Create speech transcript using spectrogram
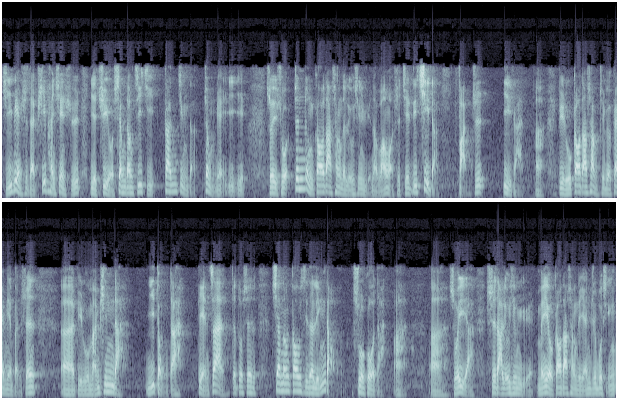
即便是在批判现实，也具有相当积极、干净的正面意义。所以说，真正高大上的流行语呢，往往是接地气的；反之亦然啊。比如高大上这个概念本身，呃，比如蛮拼的，你懂的。点赞，这都是相当高级的领导说过的啊啊，所以啊，十大流行语没有高大上的颜值不行，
